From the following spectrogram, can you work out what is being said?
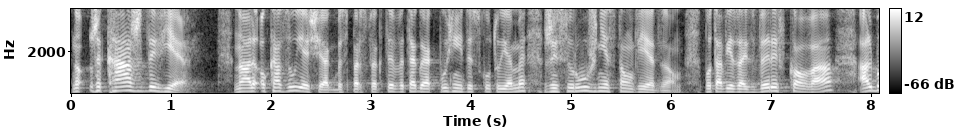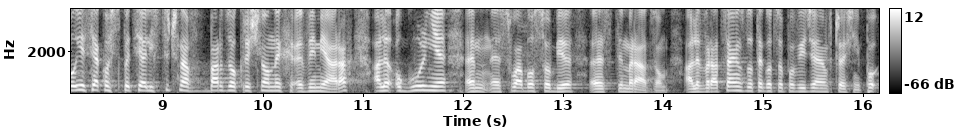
No, że każdy wie. No ale okazuje się jakby z perspektywy tego, jak później dyskutujemy, że jest różnie z tą wiedzą, bo ta wiedza jest wyrywkowa albo jest jakoś specjalistyczna w bardzo określonych e, wymiarach, ale ogólnie słabo sobie e, z tym radzą. Ale wracając do tego, co powiedziałem wcześniej, po,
